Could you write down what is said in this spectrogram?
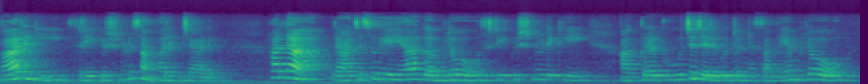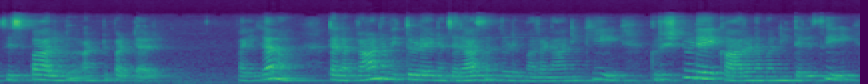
వారిని శ్రీకృష్ణుడు సంహరించాడు. అలా రాజసూయ యాగంలో శ్రీకృష్ణుడికి అగ్రపూజ జరుగుతున్న సమయంలో శిశుపాలుడు అడ్డుపడ్డాడు పైగా తన ప్రాణమిత్రుడైన జరాసంధుడి మరణానికి కృష్ణుడే కారణమని తెలిసి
